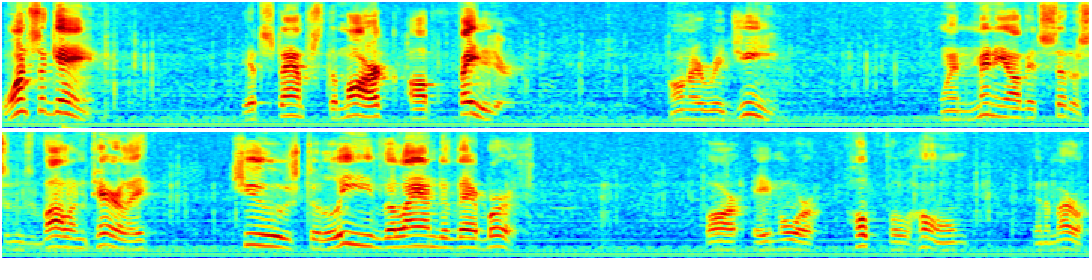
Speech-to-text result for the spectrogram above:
Once again, it stamps the mark of failure on a regime when many of its citizens voluntarily choose to leave the land of their birth for a more hopeful home in America.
